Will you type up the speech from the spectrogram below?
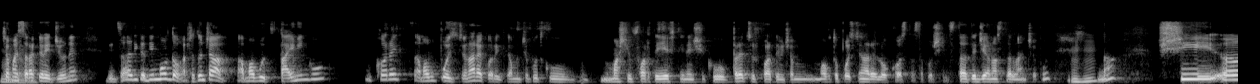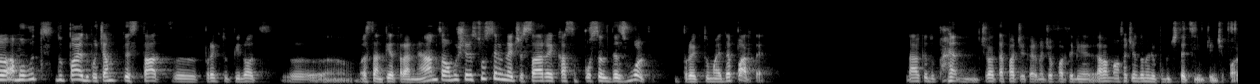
cea mai săracă regiune din țară, adică din Moldova. Și atunci am avut timingul corect, am avut poziționarea corectă, am început cu mașini foarte ieftine și cu prețuri foarte mici, am avut o poziționare low cost, asta a fost și strategia noastră la început. Uh-huh. Da? Și uh, am avut, după aia, după ce am testat uh, proiectul pilot uh, ăsta în Pietra Neamț, am avut și resursele necesare ca să pot să-l dezvolt proiectul mai departe. Dacă după aia celelalte afaceri care mergeau foarte bine, am afaceri în domeniul publicității în principal,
